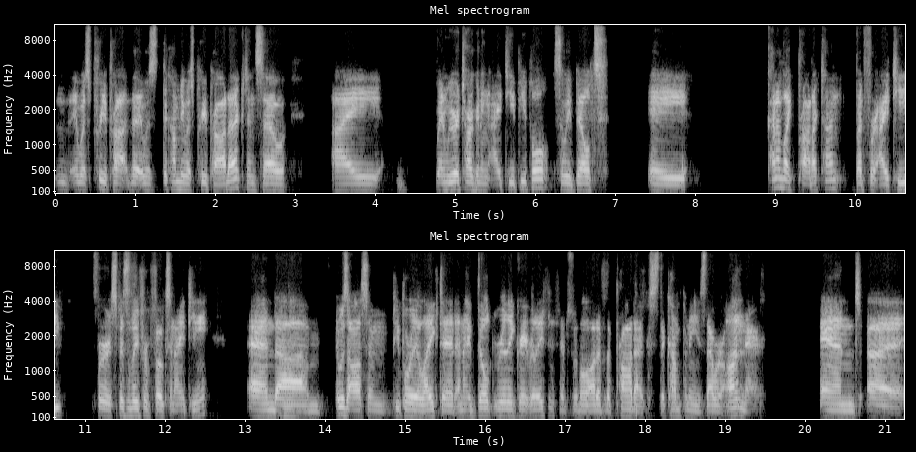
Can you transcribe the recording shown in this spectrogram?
it was pre pro it was the company was pre product and so I when we were targeting IT people, so we built a kind of like product hunt, but for IT, for specifically for folks in IT. And hmm. um, it was awesome. People really liked it. And I built really great relationships with a lot of the products, the companies that were on there. And uh,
